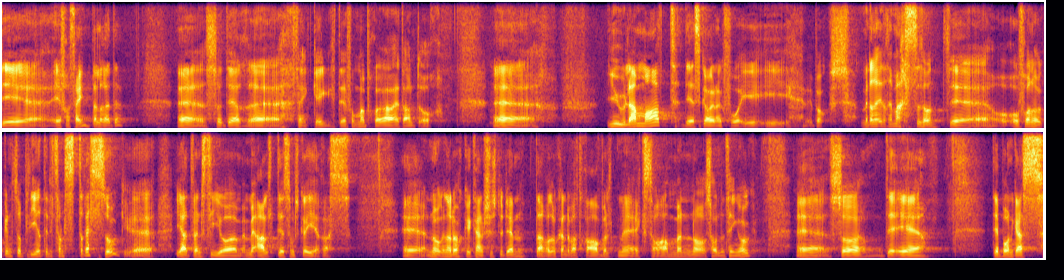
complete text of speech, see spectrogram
det er for seint allerede. Eh, så der eh, tenker jeg det får vi prøve et annet år. Julemat det skal jeg nok få i, i, boks. Men det er, er masse sånt. Eh, og, og, for noen så blir det litt sånn stress òg eh, i adventstida med alt det som skal gjøres. Eh, noen av dere er kanskje studenter, og da kan det være travelt med eksamen og sånne ting òg. Eh, så det er, det er bånn gass.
